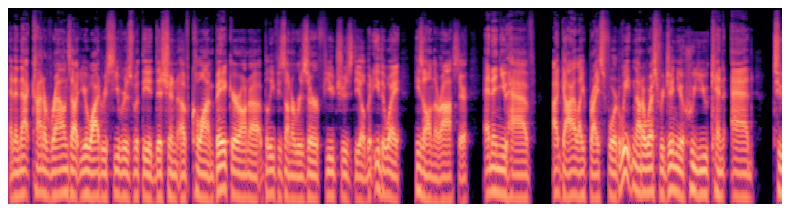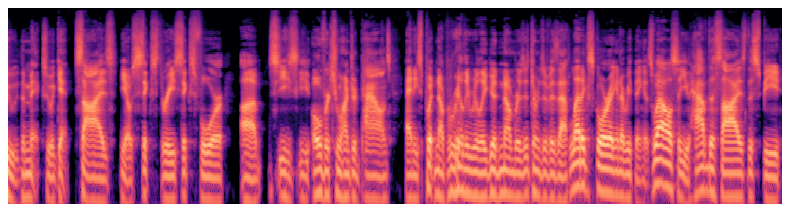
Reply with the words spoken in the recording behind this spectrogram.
And then that kind of rounds out your wide receivers with the addition of Kawaan Baker on a, I believe he's on a reserve futures deal, but either way, he's on the roster. And then you have a guy like Bryce Ford Wheaton out of West Virginia who you can add to the mix. Who again, size, you know, six three, six four, uh, he's he, over 200 pounds and he's putting up really, really good numbers in terms of his athletic scoring and everything as well. So you have the size, the speed,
